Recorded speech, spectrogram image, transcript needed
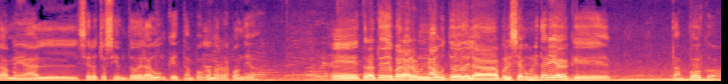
llamé al 0800 de Lagún que tampoco me respondió, traté de parar un auto de la policía comunitaria que tampoco.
